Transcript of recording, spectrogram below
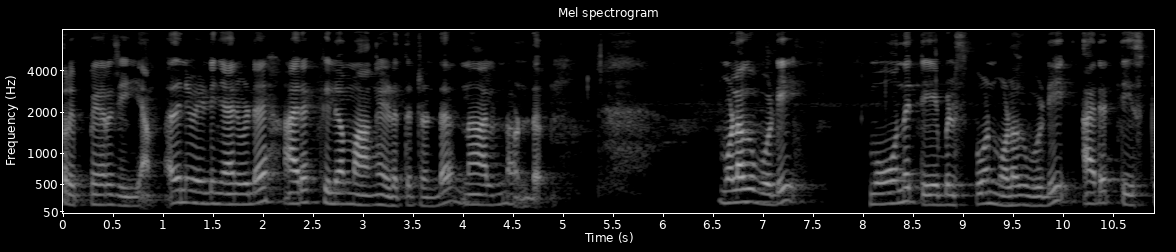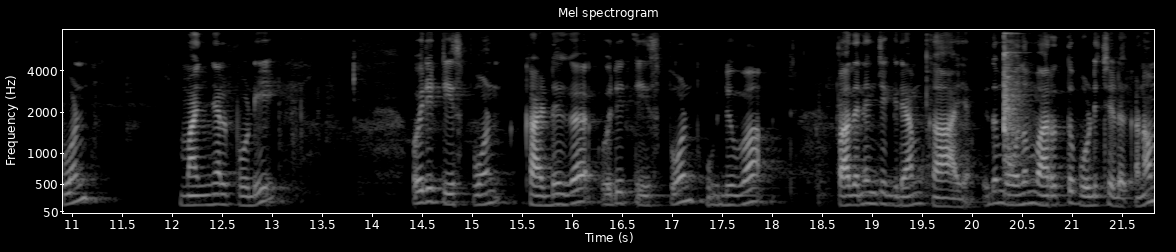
പ്രിപ്പയർ ചെയ്യാം. അതിന് വേണ്ടി ഞാനിവിടെ അര കിലോ മാങ്ങ എടുത്തിട്ടുണ്ട്. നാലെണ്ണം ഉണ്ട്. മുളക് പൊടി മൂന്ന് ടേബിൾ സ്പൂൺ മുളക് പൊടി അര ടീസ്പൂൺ മഞ്ഞൾപ്പൊടി ഒരു ടീസ്പൂൺ കടുക് ഒരു ടീസ്പൂൺ ഉലുവ പതിനഞ്ച് ഗ്രാം കായം. ഇത് മൂന്നും വറുത്ത് പൊടിച്ചെടുക്കണം.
